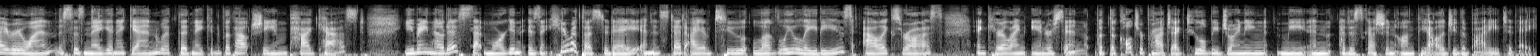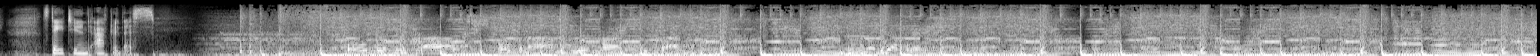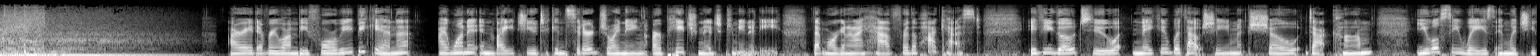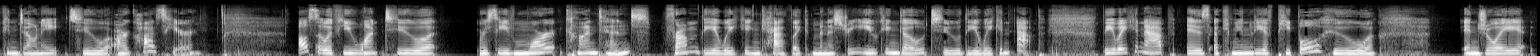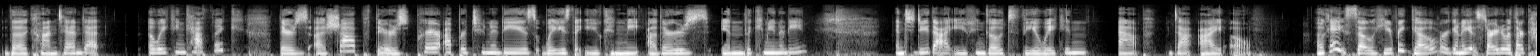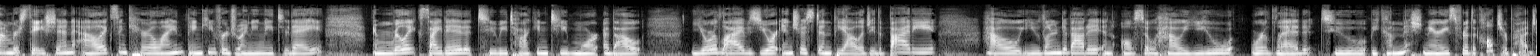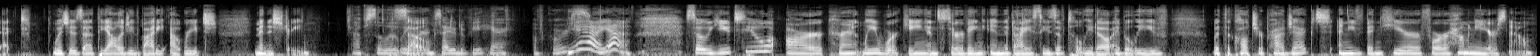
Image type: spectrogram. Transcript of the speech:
Hi, everyone. This is Megan again with the Naked Without Shame podcast. You may notice that Morgan isn't here with us today, and instead I have two lovely ladies, Alex Ross and Caroline Anderson, with the Culture Project, who will be joining me in a discussion on theology of the body today. Stay tuned after this. Open your hearts, open up your hearts to Christ. All right, everyone, before we begin, I want to invite you to consider joining our patronage community that Morgan and I have for the podcast. If you go to nakedwithoutshameshow.com, you will see ways in which you can donate to our cause here. Also, if you want to receive more content from the Awaken Catholic Ministry, you can go to the Awaken app. The Awaken app is a community of people who enjoy the content at Awaken Catholic. There's a shop, there's prayer opportunities, ways that you can meet others in the community. And to do that, you can go to the awakenapp.io. Okay, so here we go. We're going to get started with our conversation. Alex and Caroline, thank you for joining me today. I'm really excited to be talking to you more about your lives, your interest in theology the body, how you learned about it, and also how you were led to become missionaries for the Culture Project which is a theology of the body outreach ministry. Absolutely. So, We're excited to be here. Of course. Yeah, yeah. So you two are currently working and serving in the Diocese of Toledo, I believe, with the Culture Project. And you've been here for how many years now?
